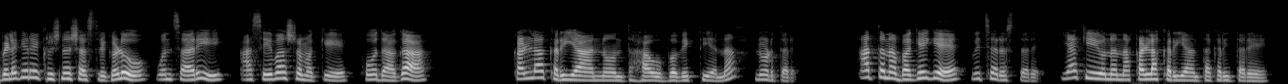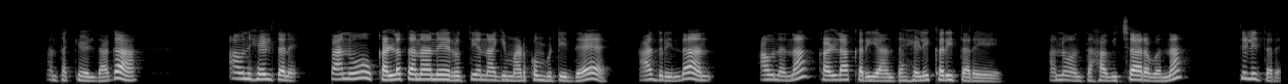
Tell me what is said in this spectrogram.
ಬೆಳಗೆರೆ ಕೃಷ್ಣಶಾಸ್ತ್ರಿಗಳು ಒಂದು ಸಾರಿ ಆ ಸೇವಾಶ್ರಮಕ್ಕೆ ಹೋದಾಗ ಕಳ್ಳ ಕರಿಯ ಅನ್ನೋಂತಹ ಒಬ್ಬ ವ್ಯಕ್ತಿಯನ್ನು ನೋಡ್ತಾರೆ. ಆತನ ಬಗೆಗೆ ವಿಚಾರಿಸ್ತಾರೆ. ಯಾಕೆ ಇವನನ್ನು ಕಳ್ಳ ಕರಿಯ ಅಂತ ಕರೀತಾರೆ ಅಂತ ಕೇಳಿದಾಗ ಅವನು ಹೇಳ್ತಾನೆ, ತಾನು ಕಳ್ಳತನನೇ ವೃತ್ತಿಯನ್ನಾಗಿ ಮಾಡ್ಕೊಂಡ್ಬಿಟ್ಟಿದ್ದೆ ಆದ್ದರಿಂದ ಅವನನ್ನು ಕಳ್ಳ ಕರಿಯ ಅಂತ ಹೇಳಿ ಕರೀತಾರೆ ಅನ್ನೋವಂತಹ ವಿಚಾರವನ್ನು ತಿಳಿತಾರೆ.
